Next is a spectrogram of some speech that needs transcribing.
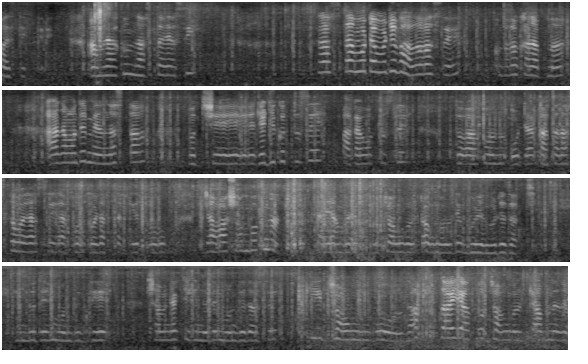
মসজিদে আমরা এখন রাস্তায় আছি। রাস্তা মোটামুটি ভালো আছে অতটা খারাপ না। আর আমাদের মেন রাস্তা হচ্ছে রেডি করতেছে, পাকা করতেছে। তো এখন ওটা কাঁচা রাস্তা হয়ে আছে, এখন ওই রাস্তা দিয়ে তো যাওয়া সম্ভব না। তাই আমরা জঙ্গল টঙ্গল দিয়ে ঘুরে ঘুরে যাচ্ছি। হিন্দুদের মন্দির দিয়ে সামনে একটা হিন্দুদের মন্দির আছে। কি জঙ্গল, রাস্তায় এত জঙ্গল কেমনে রে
